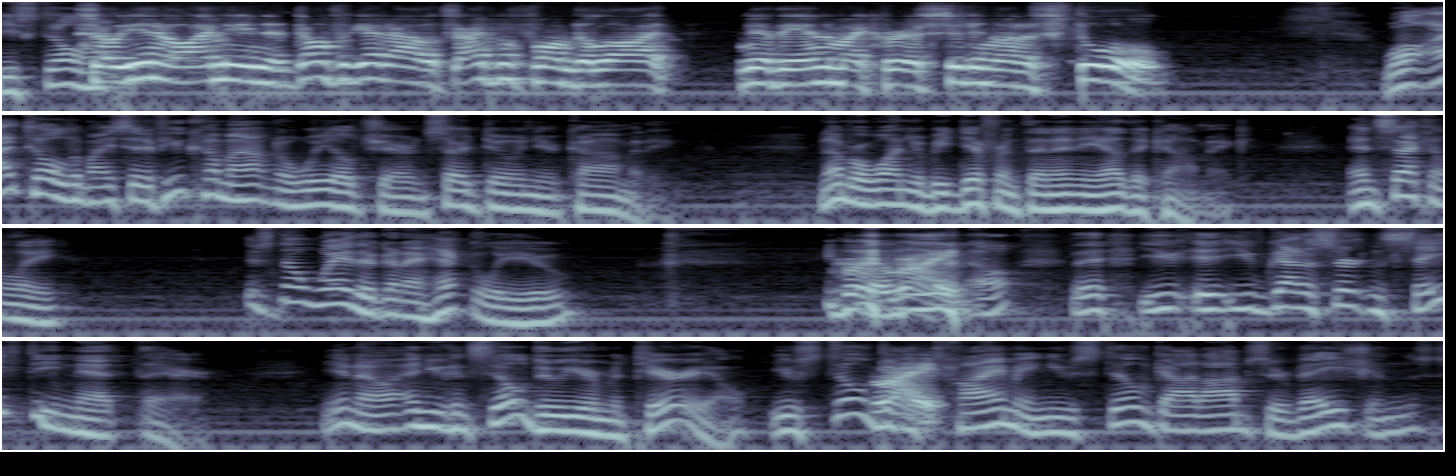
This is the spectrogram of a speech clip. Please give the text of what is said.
He still So, you know, I mean, don't forget, Alex, I performed a lot near the end of my career sitting on a stool. Well, I told him, I said, if you come out in a wheelchair and start doing your comedy, number one, you'll be different than any other comic. And secondly, there's no way they're going to heckle you. right. You know, They- you, you've got a certain safety net there, you know, and you can still do your material. You've still got Right. timing. You've still got observations.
